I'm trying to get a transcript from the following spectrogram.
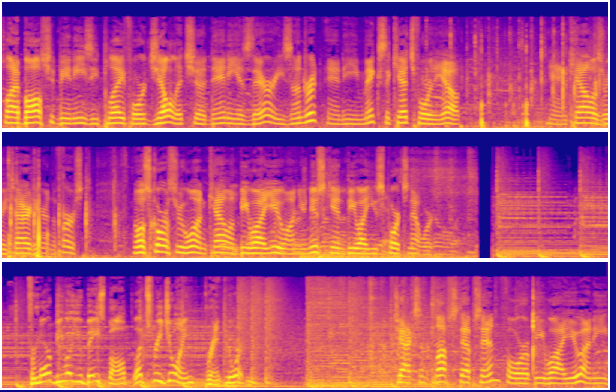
Fly ball should be an easy play for Jelilich. Uh, Danny is there. He's under it, and he makes the catch for the out. And Cal is retired here in the first. No score through one. Cal and BYU on your Nu Skin BYU Sports Network. For more BYU baseball, let's rejoin Brent Norton. Jackson Cluff steps in for BYU, and he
